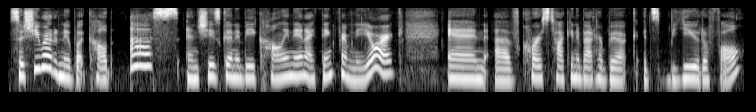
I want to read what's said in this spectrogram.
So she wrote a new book called Us, and she's going to be calling in, I think, from New York, and of course, talking about her book. It's beautiful.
